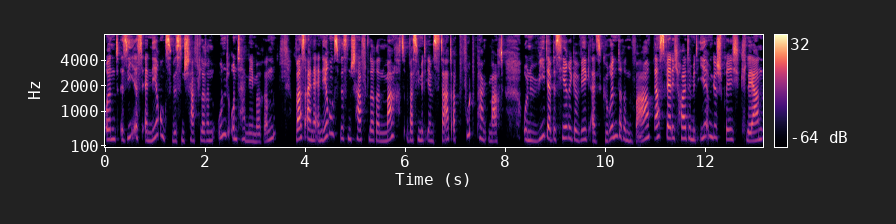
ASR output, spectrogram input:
und sie ist Ernährungswissenschaftlerin und Unternehmerin. Was eine Ernährungswissenschaftlerin macht, was sie mit ihrem Startup Foodpunk macht und wie der bisherige Weg als Gründerin war, das werde ich heute mit ihr im Gespräch klären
